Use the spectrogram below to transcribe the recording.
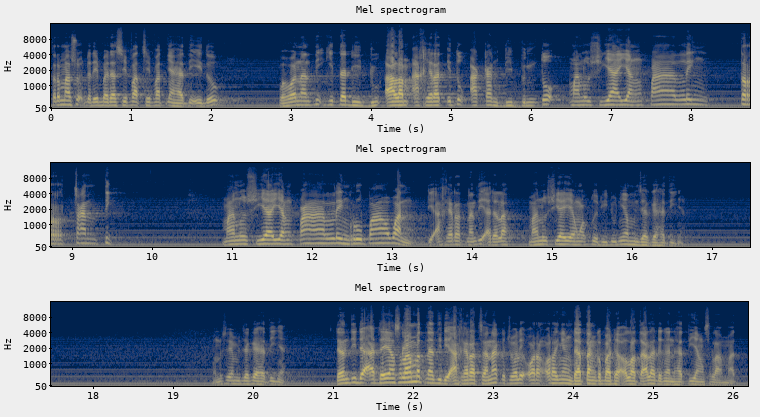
termasuk daripada sifat-sifatnya hati itu bahwa nanti kita di alam akhirat itu akan dibentuk manusia yang paling tercantik. Manusia yang paling rupawan di akhirat nanti adalah manusia yang waktu di dunia menjaga hatinya. Manusia yang menjaga hatinya. Dan tidak ada yang selamat nanti di akhirat sana kecuali orang-orang yang datang kepada Allah Ta'ala dengan hati yang selamat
